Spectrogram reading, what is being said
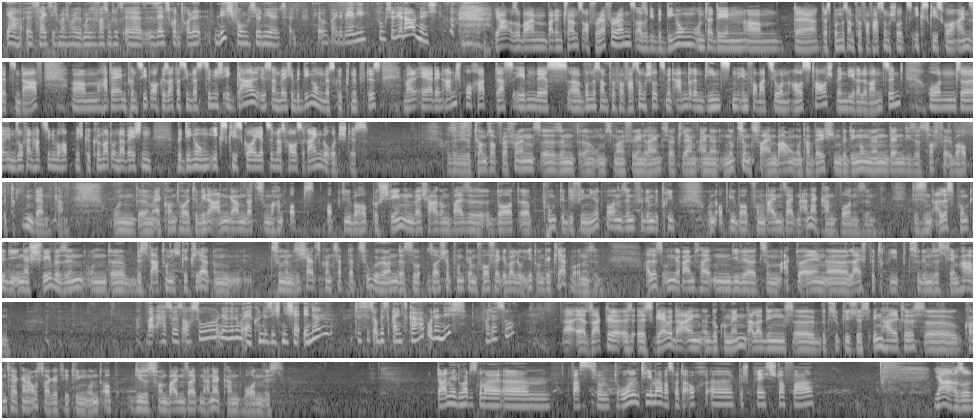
ja, es zeigt sich manchmal, dass der Bundesverfassungsschutz äh, Selbstkontrolle nicht funktioniert. Und bei der BMI funktioniert auch nicht. Ja, also beim, bei den Terms of Reference, also die Bedingungen, unter denen ähm, der, das Bundesamt für Verfassungsschutz X-Keyscore einsetzen darf, ähm, hat er im Prinzip auch gesagt, dass ihm das ziemlich egal ist, an welche Bedingungen das geknüpft ist, weil er den Anspruch hat, dass eben das äh, Bundesamt für Verfassungsschutz mit anderen Diensten Informationen austauscht, wenn die relevant sind. Und äh, insofern hat es ihn überhaupt nicht gekümmert, unter welchen Bedingungen X-Keyscore jetzt in das Haus reingerutscht ist. Also diese Terms of Reference äh, sind, äh, um es mal für den Laien zu erklären, eine Nutzungsvereinbarung, unter welchen Bedingungen denn diese Software überhaupt betrieben werden kann. Und ähm, er konnte heute weder Angaben dazu machen, ob die überhaupt bestehen, in welcher Art und Weise dort äh, Punkte definiert worden sind für den Betrieb und ob die überhaupt von beiden Seiten anerkannt worden sind. Das sind alles Punkte, die in der Schwebe sind und äh, bis dato nicht geklärt. Und zu einem Sicherheitskonzept dazugehören, dass so, solche Punkte im Vorfeld evaluiert und geklärt worden sind. Alles Ungereimtheiten, die wir zum aktuellen äh, Live-Betrieb zu dem System haben. Hast du das auch so in Erinnerung? Er konnte sich nicht erinnern, dass es, ob es eins gab oder nicht. War das so? Ja, er sagte, es, es, gäbe da ein Dokument, allerdings äh, bezüglich des Inhaltes äh, konnte er keine Aussage tätigen und ob dieses von beiden Seiten anerkannt worden ist. Daniel, du hattest nochmal ähm, was zum Drohnenthema, was heute auch äh, Gesprächsstoff war. Ja, also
